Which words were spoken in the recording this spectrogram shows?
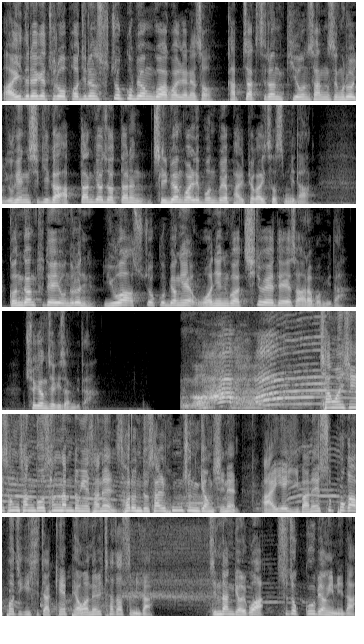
아이들에게 주로 퍼지는 수족구병과 관련해서 갑작스런 기온 상승으로 유행 시기가 앞당겨졌다는 질병관리본부의 발표가 있었습니다. 건강투데이 오늘은 유아 수족구병의 원인과 치료에 대해서 알아봅니다. 최경재 기자입니다. 창원시 성상구 상남동에 사는 32살 홍준경 씨는 아이의 입안에 수포가 퍼지기 시작해 병원을 찾았습니다. 진단 결과 수족구병입니다.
